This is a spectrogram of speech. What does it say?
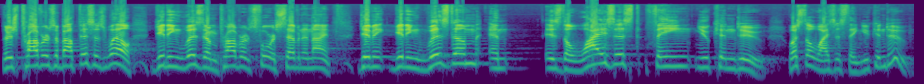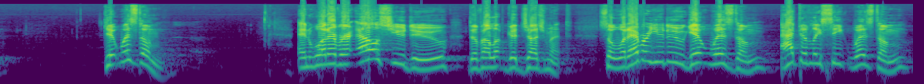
There's Proverbs about this as well. Getting wisdom, Proverbs 4, 7 and 9. Giving, getting wisdom and is the wisest thing you can do. What's the wisest thing you can do? Get wisdom. And whatever else you do, develop good judgment. So, whatever you do, get wisdom, actively seek wisdom.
